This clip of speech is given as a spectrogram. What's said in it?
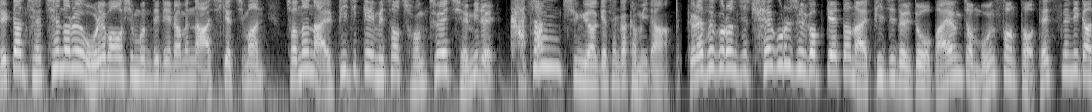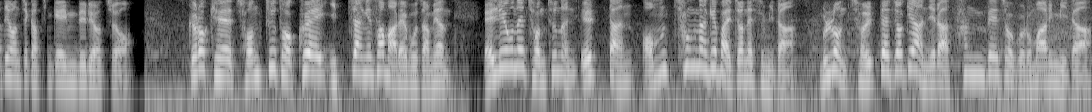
일단 제 채널을 오래 봐오신 분들이라면 아시겠지만 저는 RPG 게임에서 전투의 재미를 가장 중요하게 생각합니다. 그래서 그런지 최고로 즐겁게 했던 RPG들도 마영전 몬스터헌터 데스티니 가디언즈 같은 게임들이었죠. 그렇게 전투 덕후의 입장에서 말해보자면 엘리온의 전투는 일단 엄청나게 발전했습니다. 물론 절대적이 아니라 상대적으로 말입니다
